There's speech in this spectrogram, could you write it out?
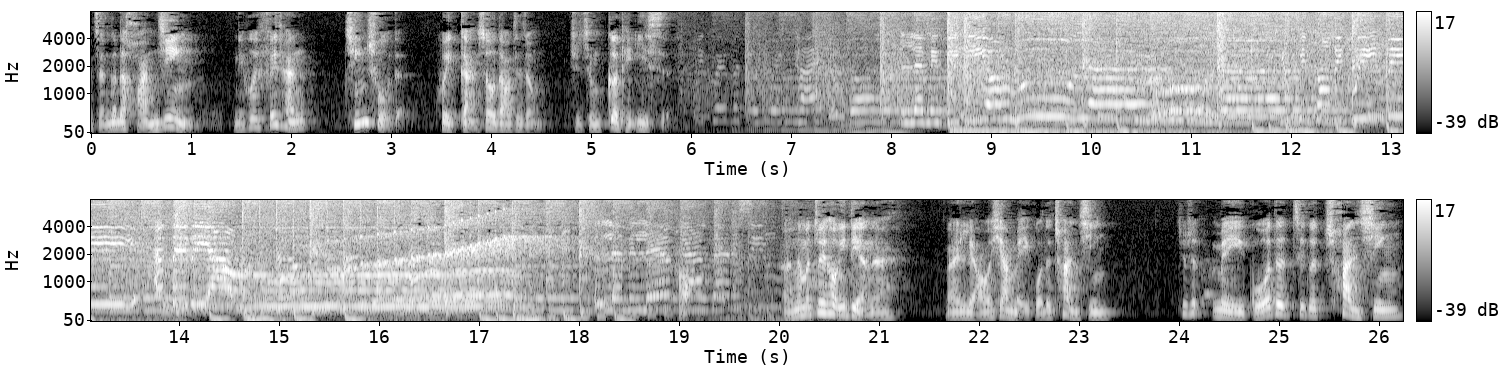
整个的环境，你会非常清楚的会感受到这种。就这种个体意识。好，呃，那么最后一点呢，来聊一下美国的创新。就是美国的这个创新，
